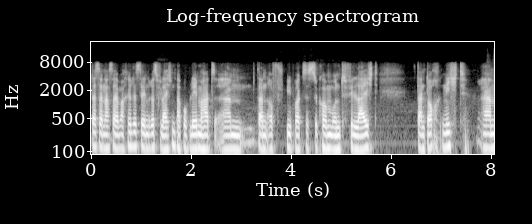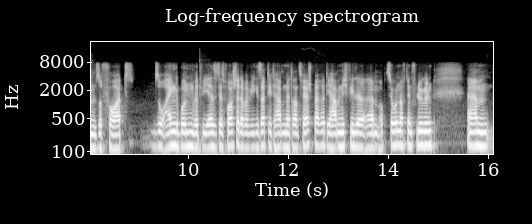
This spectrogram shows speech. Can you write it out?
dass er nach seinem Achillessehnenriss vielleicht ein paar Probleme hat, ähm, dann auf Spielpraxis zu kommen und vielleicht dann doch nicht ähm, sofort so eingebunden wird, wie er sich das vorstellt. Aber wie gesagt, die haben eine Transfersperre, die haben nicht viele ähm, Optionen auf den Flügeln. Ähm,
